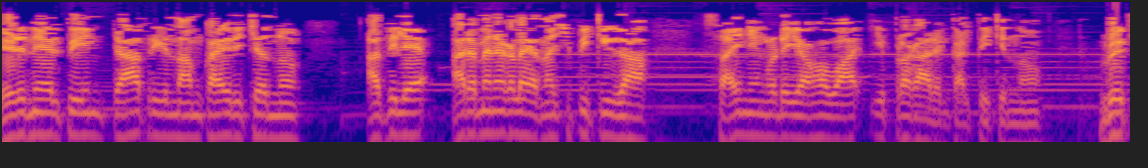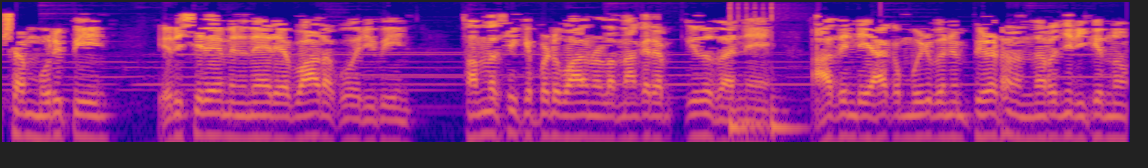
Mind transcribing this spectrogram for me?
എഴുന്നേൽപ്പീൻ രാത്രിയിൽ നാം കയറി ചെന്നു. അതിലെ അരമനകളെ നശിപ്പിക്കുക സൈന്യങ്ങളുടെ യഹോവ ഇപ്രകാരം കൽപ്പിക്കുന്നു. വൃക്ഷം മുറിപ്പീൻ എരിശിലേമിന് നേരെ വാട കോരുവീൻ സന്ദർശിക്കപ്പെടുവാനുള്ള നഗരം ഇതുതന്നെ അതിന്റെ അകം മുഴുവനും പീഡനം നിറഞ്ഞിരിക്കുന്നു.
